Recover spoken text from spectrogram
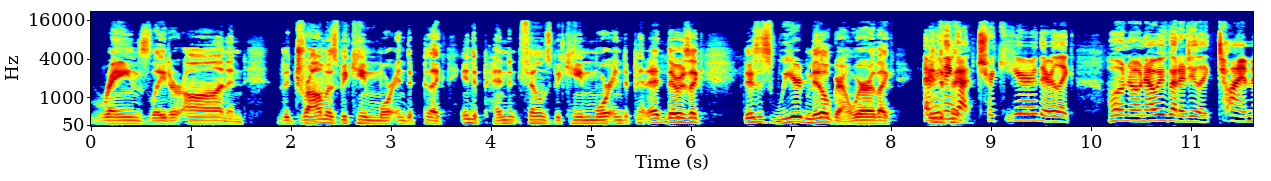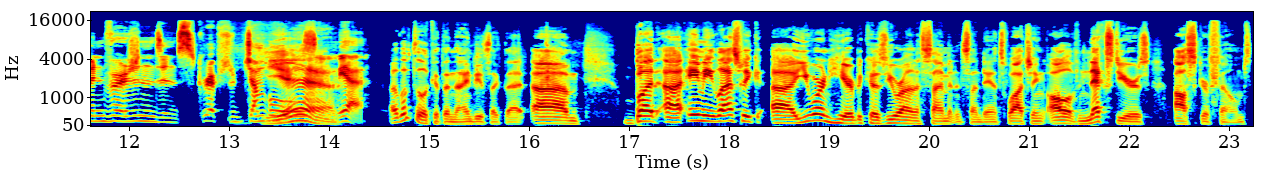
reigns later on and the dramas became more indep- like independent films became more independent. There was like there's this weird middle ground where like everything got trickier. They were like oh no now we've got to do like time inversions and scripts jumbles yeah and, yeah. I'd love to look at the 90s like that. Um, but uh, Amy, last week uh, you weren't here because you were on assignment in Sundance watching all of next year's Oscar films.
